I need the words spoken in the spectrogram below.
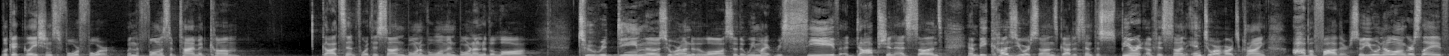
Look at Galatians 4 4. When the fullness of time had come, God sent forth His Son, born of a woman, born under the law to redeem those who were under the law so that we might receive adoption as sons. And because you are sons, God has sent the Spirit of His Son into our hearts, crying, Abba, Father. So you are no longer a slave,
